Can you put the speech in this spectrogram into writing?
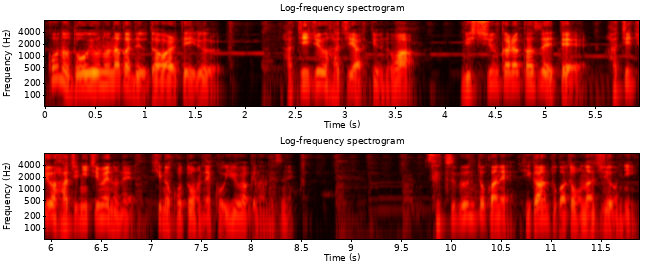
この童謡の中で歌われている88夜っていうのは、立春から数えて88日目のね、日のことをね、こう言うわけなんですね。節分とかね、彼岸とかと同じように、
